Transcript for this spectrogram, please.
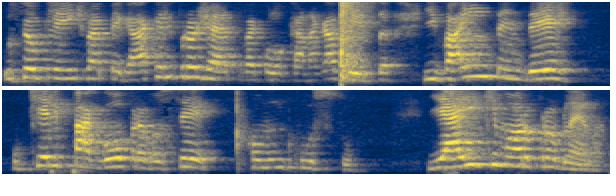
o seu cliente vai pegar aquele projeto, vai colocar na gaveta e vai entender o que ele pagou para você como um custo. E aí que mora o problema.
